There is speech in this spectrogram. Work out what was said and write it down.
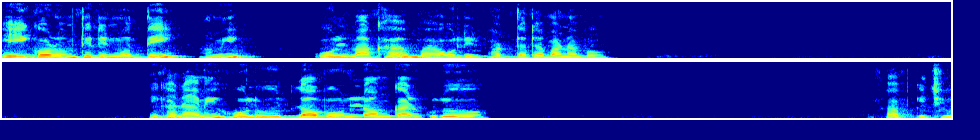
এই গরম তেলের মধ্যেই আমি ওল মাখা বা ওলের ভর্তাটা বানাবো। এখানে আমি হলুদ, লবণ, লঙ্কার গুঁড়ো সব কিছু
